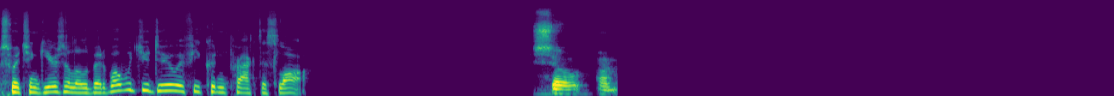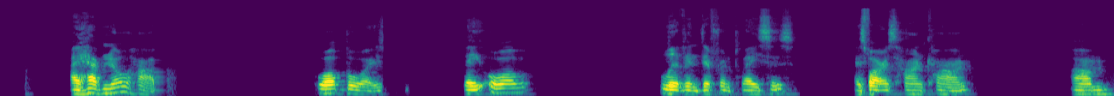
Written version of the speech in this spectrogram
switching gears a little bit, what would you do if you couldn't practice law? So um, I have no hobby. All boys, they all live in different places. As far as Hong Kong, um,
